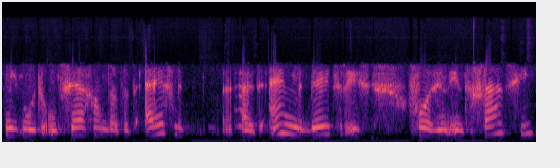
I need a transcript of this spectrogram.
niet moeten ontzeggen, omdat het eigenlijk eh, uiteindelijk beter is voor hun integratie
